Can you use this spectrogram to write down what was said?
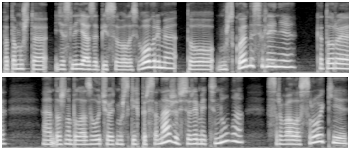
потому что если я записывалась вовремя, то мужское население, которое а, должно было озвучивать мужских персонажей, все время тянуло, срывало сроки,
